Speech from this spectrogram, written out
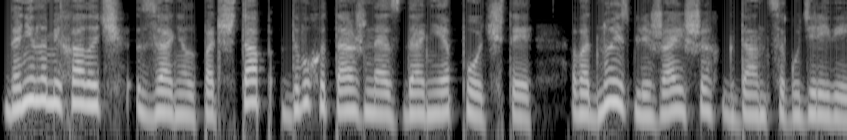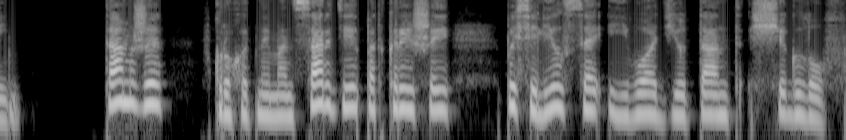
Данила Михайлович занял под штаб двухэтажное здание почты в одной из ближайших к Данцигу деревень. Там же, в крохотной мансарде под крышей, поселился и его адъютант Щеглов.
